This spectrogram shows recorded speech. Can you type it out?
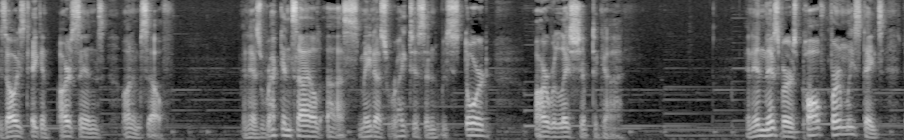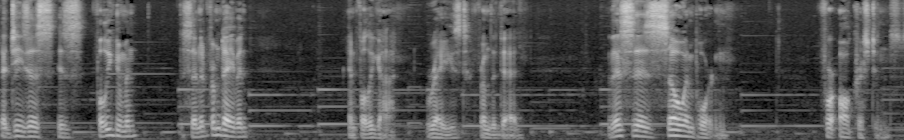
is always taken our sins on himself and has reconciled us, made us righteous, and restored our relationship to God. And in this verse, Paul firmly states that Jesus is fully human, descended from David, and fully God, raised from the dead. This is so important for all Christians.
